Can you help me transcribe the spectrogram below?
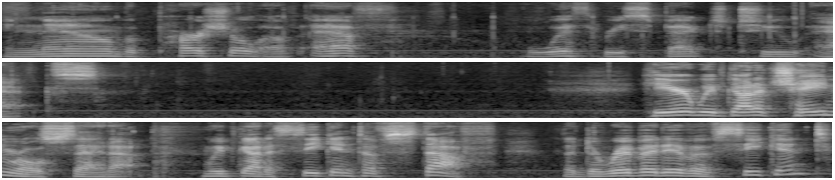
And now the partial of f with respect to x. Here we've got a chain rule set up. We've got a secant of stuff. The derivative of secant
